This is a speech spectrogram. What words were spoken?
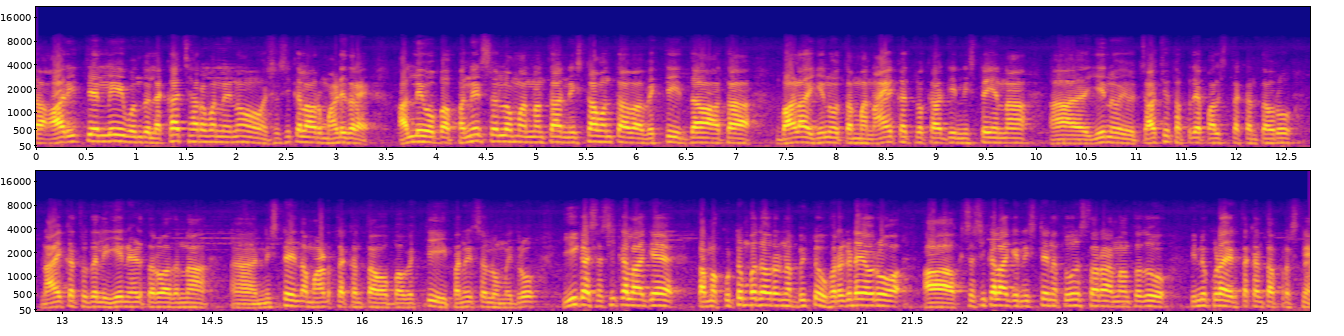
ಆ ರೀತಿಯಲ್ಲಿ ಒಂದು ಲೆಕ್ಕಾಚಾರವನ್ನೇನೋ ಶಶಿಕಲಾ ಅವರು ಮಾಡಿದ್ದಾರೆ. ಅಲ್ಲಿ ಒಬ್ಬ ಪನ್ನೀರ್ ಸೆಲ್ವಂ ಅನ್ನಂತ ನಿಷ್ಠಾವಂತ ವ್ಯಕ್ತಿ ಇದ್ದ ಆತ ಬಹಳ ಏನು ತಮ್ಮ ನಾಯಕತ್ವಕ್ಕಾಗಿ ನಿಷ್ಠೆಯನ್ನ ಏನು ಚಾಚು ತಪ್ಪದೆ ಪಾಲಿಸ್ತಕ್ಕಂಥವ್ರು, ನಾಯಕತ್ವದಲ್ಲಿ ಏನ್ ಹೇಳ್ತಾರೋ ಅದನ್ನ ನಿಷ್ಠೆಯಿಂದ ಮಾಡತಕ್ಕಂತ ಒಬ್ಬ ವ್ಯಕ್ತಿ ಪನ್ನೀರ್ ಸೆಲ್ವಂ ಇದ್ರು. ಈಗ ಶಶಿಕಲಾಗೆ ತಮ್ಮ ಕುಟುಂಬದವರನ್ನ ಬಿಟ್ಟು ಹೊರಗಡೆಯವರು, ಆ, ಶಶಿಕಲಾಗೆ ನಿಷ್ಠೆನ ತೋರಿಸ್ತಾರ ಅನ್ನೋಂಥದ್ದು ಇನ್ನು ಕೂಡ ಇರ್ತಕ್ಕಂಥ ಪ್ರಶ್ನೆ.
